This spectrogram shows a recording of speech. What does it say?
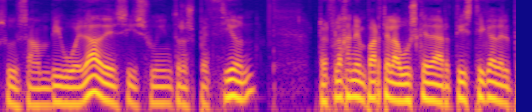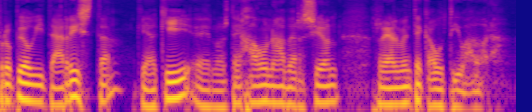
Sus ambigüedades y su introspección reflejan en parte la búsqueda artística del propio guitarrista, que aquí eh, nos deja una versión realmente cautivadora.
